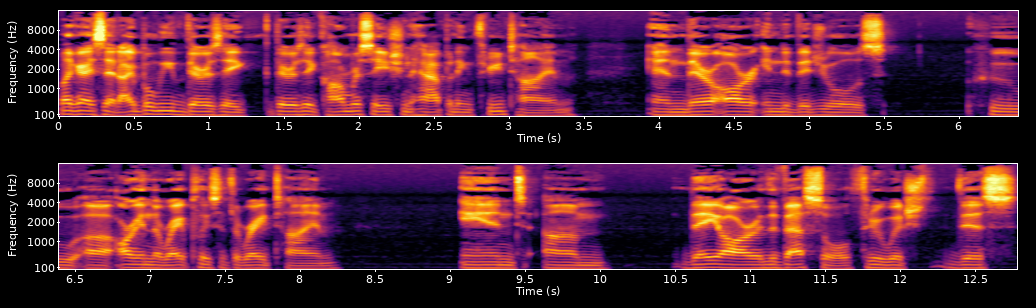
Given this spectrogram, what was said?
Like I said, I believe there's a there's a conversation happening through time, and there are individuals who uh, are in the right place at the right time, and um, they are the vessel through which this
